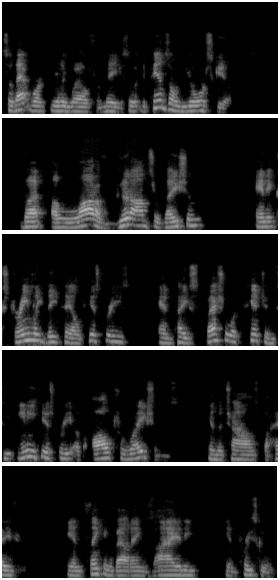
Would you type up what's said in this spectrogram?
so that worked really well for me. So it depends on your skill, but a lot of good observation and extremely detailed histories and pay special attention to any history of alterations in the child's behavior in thinking about anxiety in preschoolers.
